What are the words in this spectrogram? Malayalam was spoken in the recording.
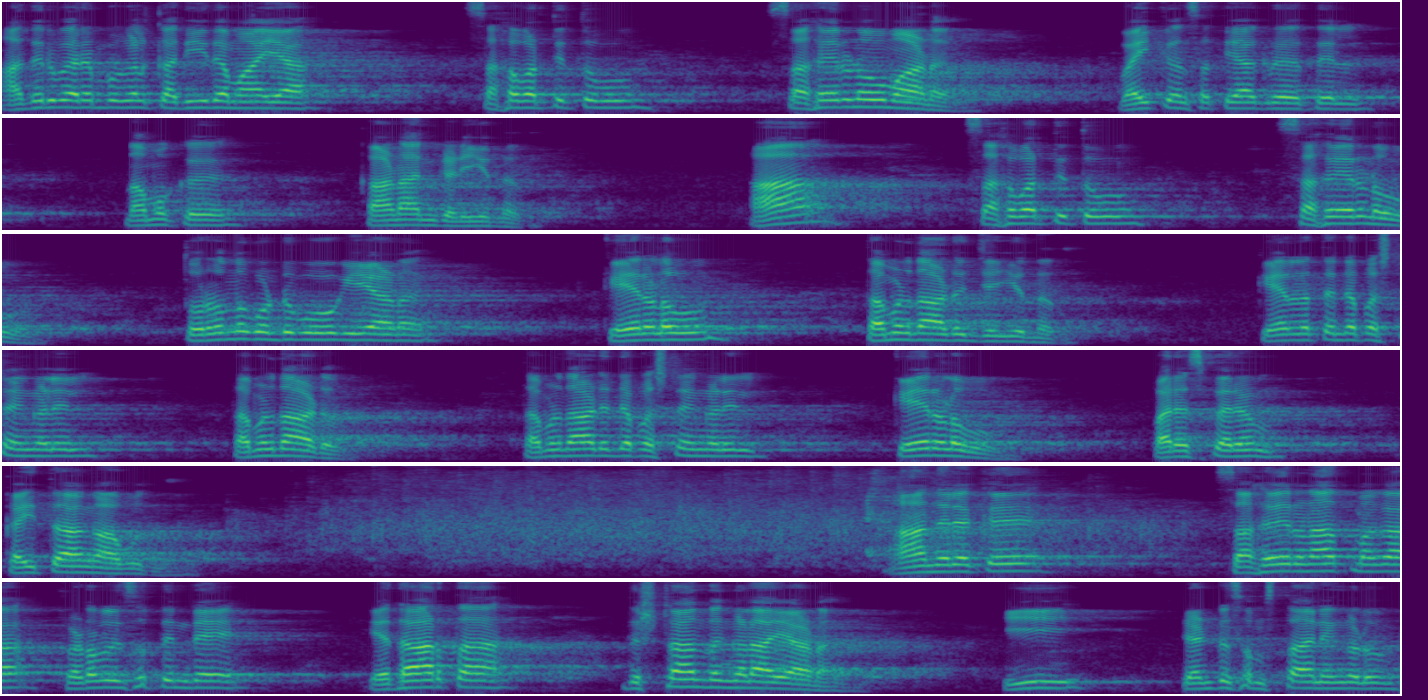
അതിർവരമ്പുകൾക്കതീതമായ സഹവർത്തിത്വവും സഹകരണവുമാണ് വൈക്കം സത്യാഗ്രഹത്തിൽ നമുക്ക് കാണാൻ കഴിയുന്നത്. ആ സഹവർത്തിത്വവും സഹകരണവും തുറന്നു കൊണ്ടുപോവുകയാണ് കേരളവും തമിഴ്നാടും ചെയ്യുന്നത്. കേരളത്തിന്റെ പ്രശ്നങ്ങളിൽ തമിഴ്നാടും തമിഴ്നാടിന്റെ പ്രശ്നങ്ങളിൽ കേരളവും പരസ്പരം കൈത്താങ്ങാവുന്നു. ആ നിലയ്ക്ക് സഹകരണാത്മക ഫെഡറലിസത്തിന്റെ യഥാർത്ഥ ദൃഷ്ടാന്തങ്ങളായാണ് ഈ രണ്ട് സംസ്ഥാനങ്ങളും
